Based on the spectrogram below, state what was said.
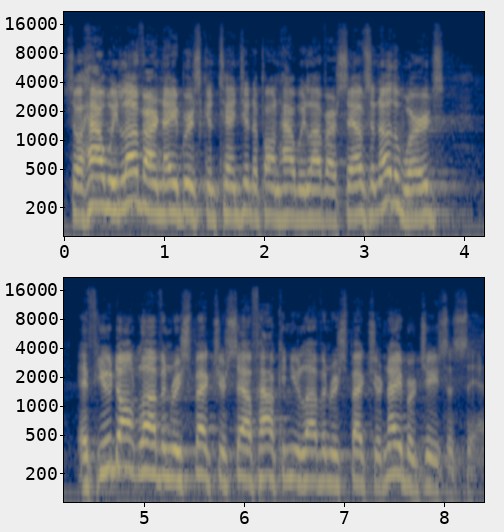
So, how we love our neighbor is contingent upon how we love ourselves. In other words, if you don't love and respect yourself, how can you love and respect your neighbor? Jesus said.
